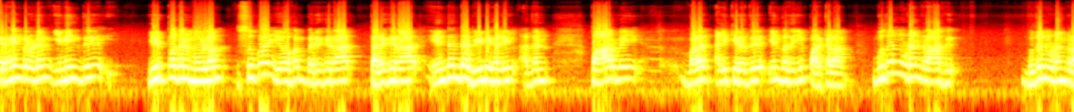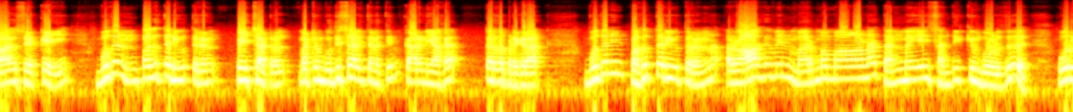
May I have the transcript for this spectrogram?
கிரகங்களுடன் இணைந்து இருப்பதன் மூலம் சுப யோகம் பெறுகிறார் தருகிறார் எந்தெந்த வீடுகளில் அதன் பார்வை பலன் அளிக்கிறது என்பதையும் பார்க்கலாம். புதனுடன் ராகு புதனுடன் ராகு சேர்க்கை புதன் பகுத்தறிவு திறன் பேச்சாற்றல் மற்றும் புத்திசாலித்தனத்தின் காரணியாக கருதப்படுகிறார். புதனின் பகுத்தறிவு திறன் ராகுவின் மர்மமான தன்மையை சந்திக்கும் பொழுது ஒரு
